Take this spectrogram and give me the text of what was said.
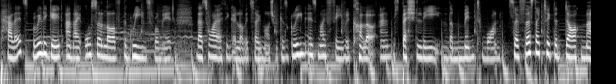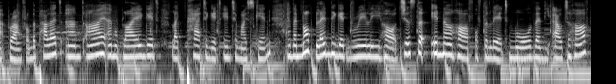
palettes. Really good. And I also love the greens from it. That's why I think I love it so much because green is my favorite color and especially the mint one on. So first I took the dark matte brown from the palette and I am applying it like patting it into my skin and I'm not blending it really hard, just the inner half of the lid more than the outer half.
